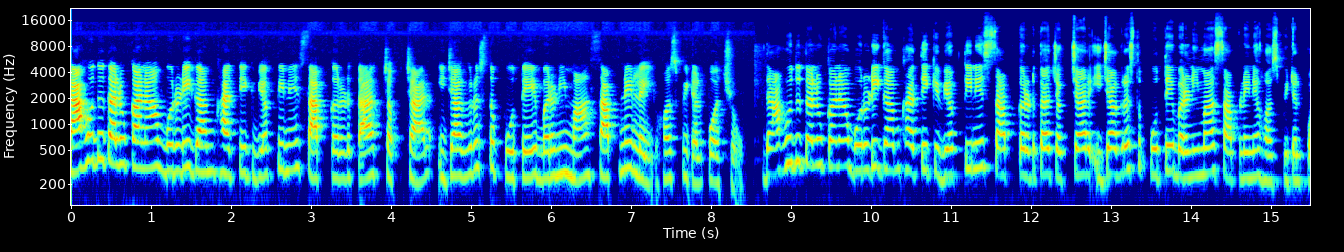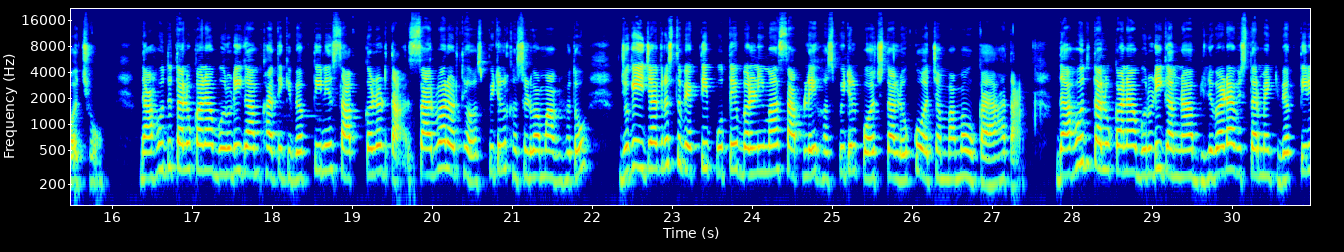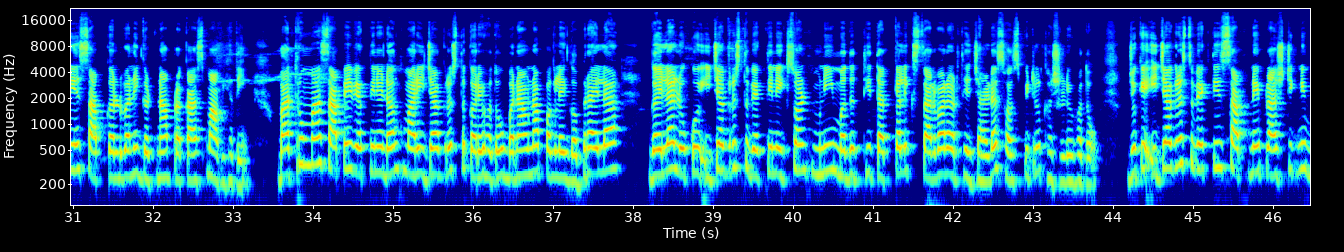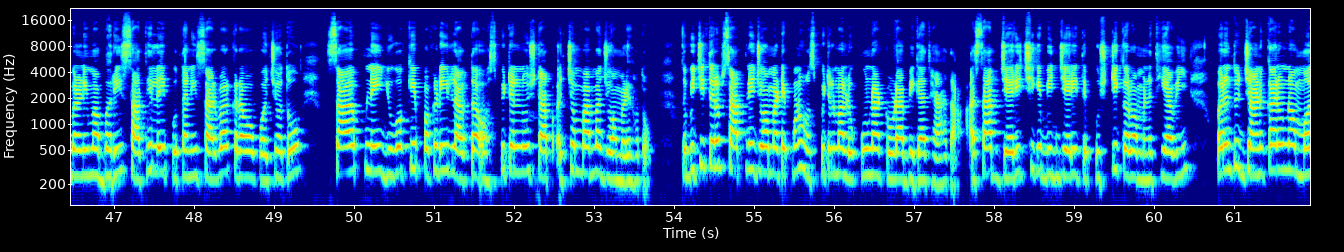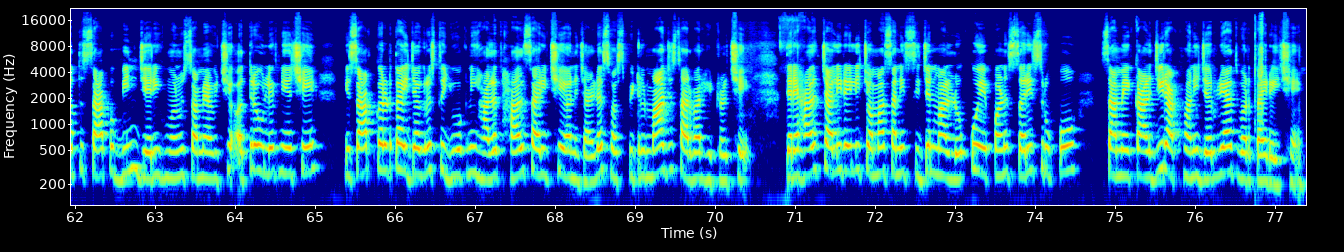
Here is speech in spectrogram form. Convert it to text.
દાહોદ તાલુકાના બુરડી ગામ ખાતે એક વ્યક્તિને સાપ કરડતા ચકચાર, ઈજાગ્રસ્ત પોતે બરણીમાં સાપને લઈ હોસ્પિટલ પહોંચ્યો. દાહોદ તાલુકાના બોરડી ગામ ખાતે એક વ્યક્તિને સાપ કરડતા ચકચાર, ઈજાગ્રસ્ત પોતે બરણીમાં સાપ લઈને હોસ્પિટલ પહોંચ્યો. દાહોદ તાલુકાના બોરડી ગામ ખાતે એક વ્યક્તિને સાપ કરડતા સારવાર અર્થે હોસ્પિટલ ખસેડવામાં આવ્યો હતો. જોકે ઈજાગ્રસ્ત વ્યક્તિ પોતે બરણીમાં સાપ લઈ હોસ્પિટલ પહોંચતા લોકો અચંબામાં મુકાયા હતા. દાહોદ તાલુકાના બુરડી ગામના ભીલવાડા વિસ્તારમાં એક વ્યક્તિને સાપ કરડવાની ઘટના પ્રકાશમાં આવી હતી. બાથરૂમમાં સાપે વ્યક્તિને ડંખ મારી ઈજાગ્રસ્ત કર્યો હતો. બનાવના પગલે ગભરાયેલા ગયેલા લોકો ઈજાગ્રસ્ત વ્યક્તિને એકસો આઠની મદદથી તાત્કાલિક સારવાર અર્થે ઝાયડસ હોસ્પિટલ ખસેડ્યો હતો. જો કે ઈજાગ્રસ્ત વ્યક્તિ સાપને પ્લાસ્ટિકની બરણીમાં ભરી સાથે લઈ પોતાની સારવાર કરાવવા પહોંચ્યો હતો. સાપને યુવકે પકડી લાવતા હોસ્પિટલનો સ્ટાફ અચંબામાં જોવા મળ્યો હતો. તો બીજી તરફ સાપને જોવા માટે પણ હોસ્પિટલમાં લોકોના ટોળા ભેગા થયા હતા. આ સાપ ઝેરી છે કે બિનઝેરી તે પુષ્ટિ કરવામાં નથી આવી, પરંતુ જાણકારોના મત સાપ બિનઝેરી હોવાનું સામે આવ્યું છે. અત્રે ઉલ્લેખનીય છે કે સાપ કરડતા ઇજાગ્રસ્ત યુવકની હાલત હાલ સારી છે અને ઝાયડસ હોસ્પિટલમાં જ સારવાર હેઠળ છે. ત્યારે હાલ ચાલી રહેલી ચોમાસાની સિઝનમાં લોકોએ પણ સરીસૃપો સામે કાળજી રાખવાની જરૂરિયાત વર્તાઈ રહી છે.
